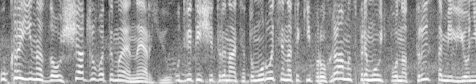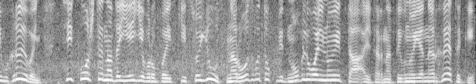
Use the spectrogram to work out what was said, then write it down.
Україна заощаджуватиме енергію. У 2013 році на такі програми спрямують понад 300 мільйонів гривень. Ці кошти надає Європейський Союз на розвиток відновлювальної та альтернативної енергетики,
